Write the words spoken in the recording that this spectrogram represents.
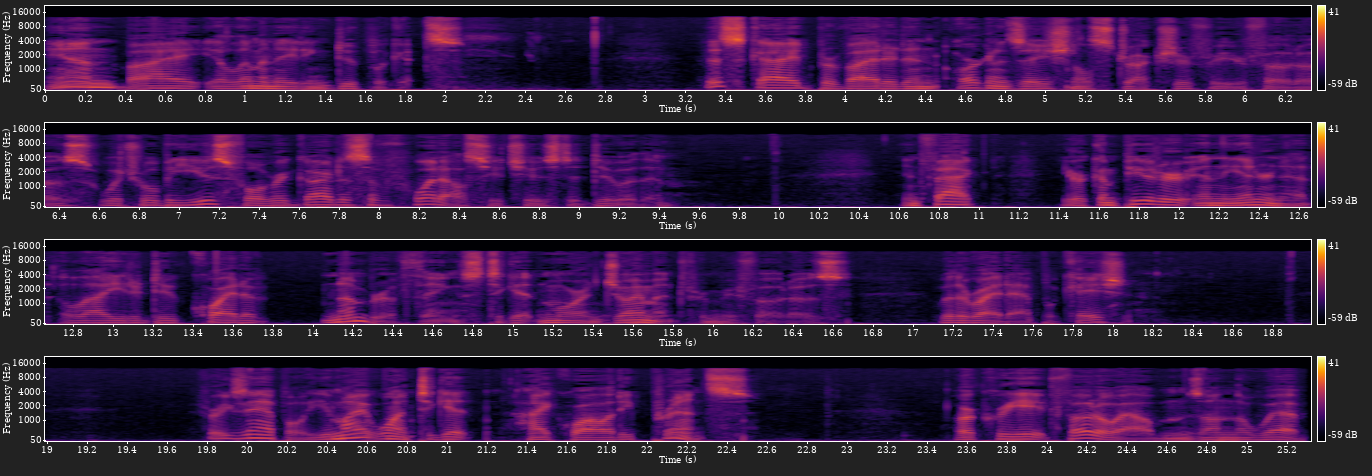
and by eliminating duplicates. This guide provided an organizational structure for your photos which will be useful regardless of what else you choose to do with them. In fact, your computer and the internet allow you to do quite a number of things to get more enjoyment from your photos with the right application. For example, you might want to get high-quality prints or create photo albums on the web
